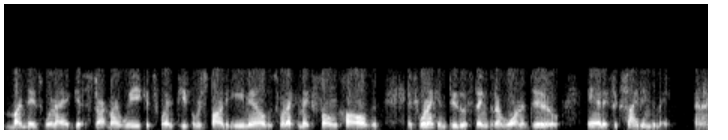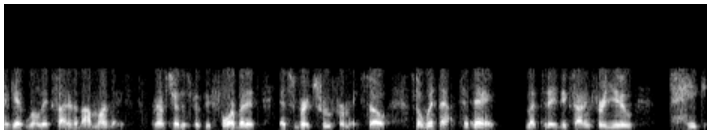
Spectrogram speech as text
Monday's when I get to start my week. It's when people respond to emails. It's when I can make phone calls. It's, it's when I can do those things that I want to do, and it's exciting to me. And I get really excited about Mondays. And I've shared this with before, but it, it's very true for me. So, so with that, today, let today be exciting for you. Take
